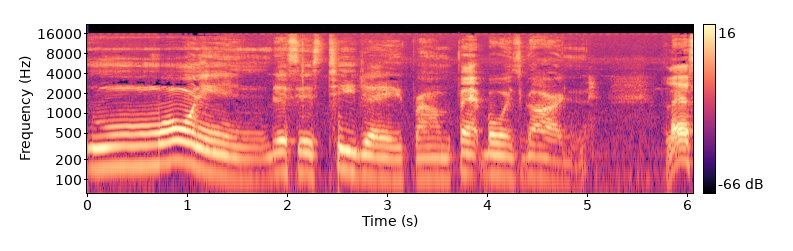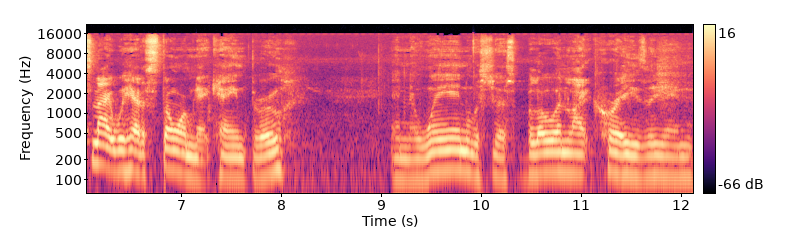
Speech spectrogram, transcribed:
morning. This is TJ from Phattbouys Garden. Last night we had a storm that came through and the wind was just blowing like crazy and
